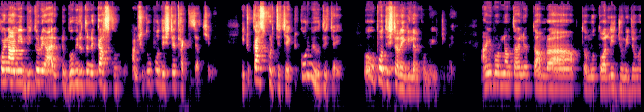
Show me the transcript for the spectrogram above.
কই না, আমি ভিতরে আর একটু গভীরতা নিয়ে কাজ করব। আমি শুধু উপদেষ্টায় থাকতে চাচ্ছি না। একটু কাজ করতে চাই, একটু কর্মী হতে চাই। ও উপদেষ্টা রেগুলার কোনো ইটি নাই। আমি বললাম, তাহলে তো আমরা তো মোতোয়াল্লি জমি জমা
